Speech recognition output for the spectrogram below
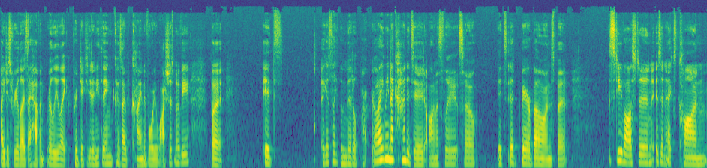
I just realized I haven't really like predicted anything because I've kind of already watched this movie, but it's I guess like the middle part. I mean, I kind of did honestly. So it's at bare bones, but Steve Austin is an ex-con,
